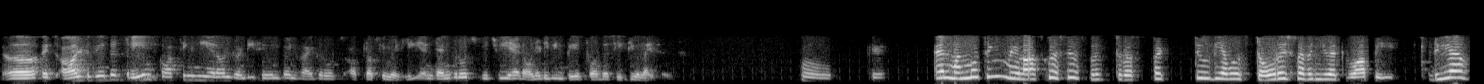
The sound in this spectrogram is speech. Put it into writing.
Uh, it's all together trains costing me around 27.5 crores approximately and 10 crores which we had already been paid for the CTO license. Okay. And one more thing, my last question is with respect to the our storage revenue at Vapi. Do you have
